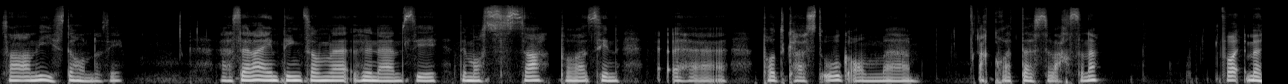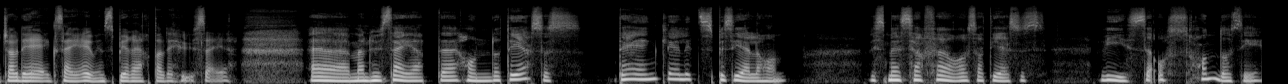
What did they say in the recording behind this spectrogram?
Så han viste hånda si. Eh, så er det en ting som eh, hun Nancy de Moss sa på sin eh, podkast òg om eh, akkurat disse versene. For mye av det jeg sier, er jo inspirert av det hun sier. Eh, men hun sier at eh, hånda til Jesus, det er egentlig en litt spesiell hånd. Hvis vi ser for oss at Jesus viser oss hånda si,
